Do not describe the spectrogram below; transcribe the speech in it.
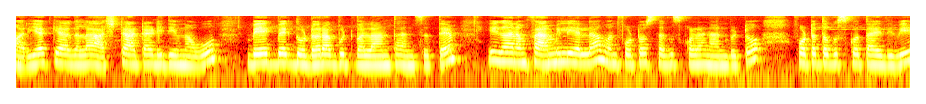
ಮರೆಯೋಕ್ಕೆ ಆಗಲ್ಲ, ಅಷ್ಟು ಆಟ ಆಡಿದ್ದೀವಿ ನಾವು. ಬೇಗ ಬೇಗ ದೊಡ್ಡವರಾಗ್ಬಿಟ್ವಲ್ಲ ಅಂತ ಅನಿಸುತ್ತೆ. ಈಗ ನಮ್ಮ ಫ್ಯಾಮಿಲಿ ಎಲ್ಲ ಒಂದು ಫೋಟೋಸ್ ತೆಗೆಸ್ಕೊಳ್ಳೋಣ ಅಂದ್ಬಿಟ್ಟು ಫೋಟೋ ತೆಗೆಸ್ಕೊತಾ ಇದ್ದೀವಿ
